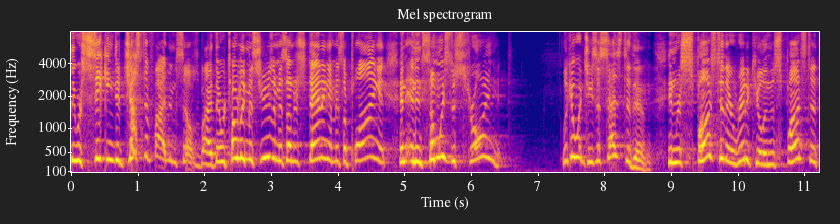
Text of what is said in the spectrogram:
They were seeking to justify themselves by it. They were totally misusing, misunderstanding it, misapplying it, and, and in some ways destroying it. Look at what Jesus says to them. In response to their ridicule, in response to,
